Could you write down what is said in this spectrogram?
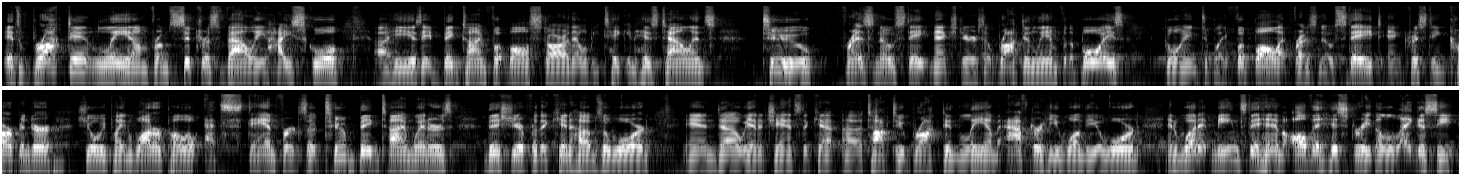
it's Brockton Liam from Citrus Valley High School. Uh, he is a big time football star that will be taking his talents to Fresno State next year. So, Brockton Liam for the boys, going to play football at Fresno State, and Christine Carpenter, she will be playing water polo at Stanford. So, two big time winners this year for the Ken Hubbs Award. And uh, we had a chance to uh, talk to Brockton Liam after he won the award and what it means to him, all the history, the legacy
